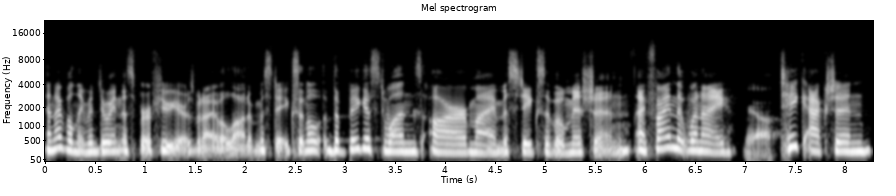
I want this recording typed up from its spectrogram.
and I've only been doing this for a few years, but I have a lot of mistakes. And the biggest ones are my mistakes of omission. I find that when I yeah. take action,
